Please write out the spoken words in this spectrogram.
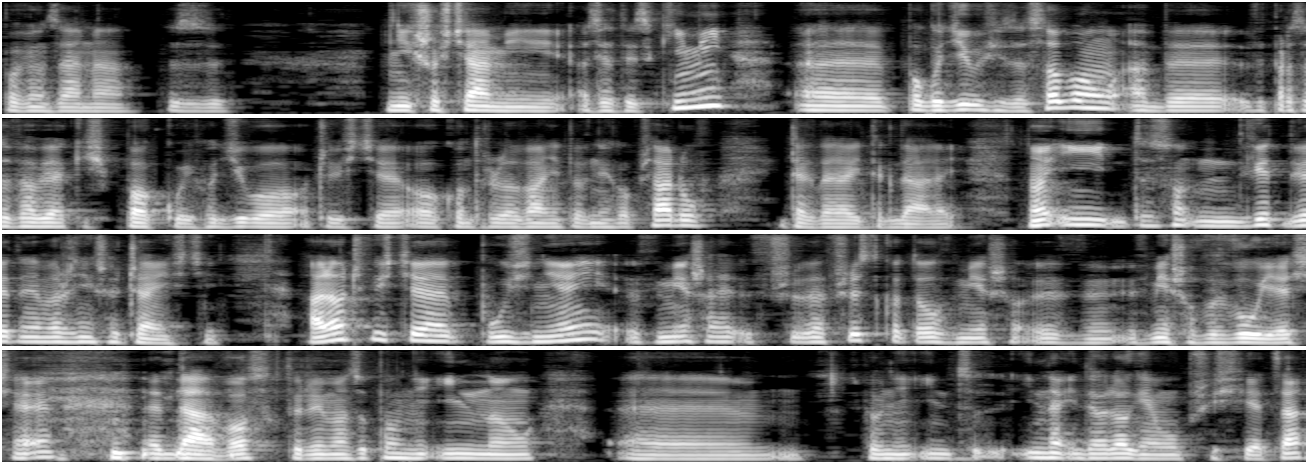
powiązana z mniejszościami azjatyckimi e, pogodziły się ze sobą, aby wypracowały jakiś pokój. Chodziło oczywiście o kontrolowanie pewnych obszarów itd. Tak itd. Tak no i to są dwie, dwie te najważniejsze części. Ale oczywiście później wmiesza, we wszystko to wmiesza, wmieszowywuje się Davos, który ma zupełnie inną zupełnie in, inna ideologia mu przyświeca,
